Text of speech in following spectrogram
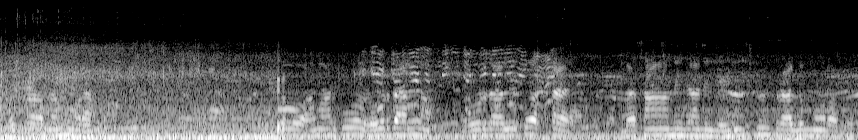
बहुत प्रॉब्लम हो रहा। तो हमारे को रोड डालना रोड डाले तो अच्छा है। बसा आने जाने लेडीज़ को प्रॉब्लम हो रहा बहुत।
